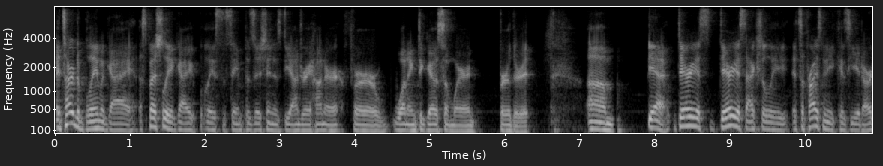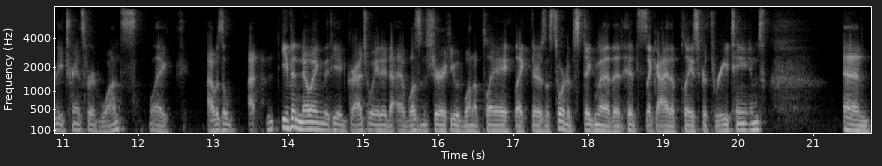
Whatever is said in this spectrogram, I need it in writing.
it's hard to blame a guy, especially a guy who plays the same position as DeAndre Hunter, for wanting to go somewhere and further it. Um, yeah, Darius. Darius actually, it surprised me because he had already transferred once. Like I was a, I, even knowing that he had graduated, I wasn't sure he would want to play. Like there's a sort of stigma that hits a guy that plays for three teams, and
